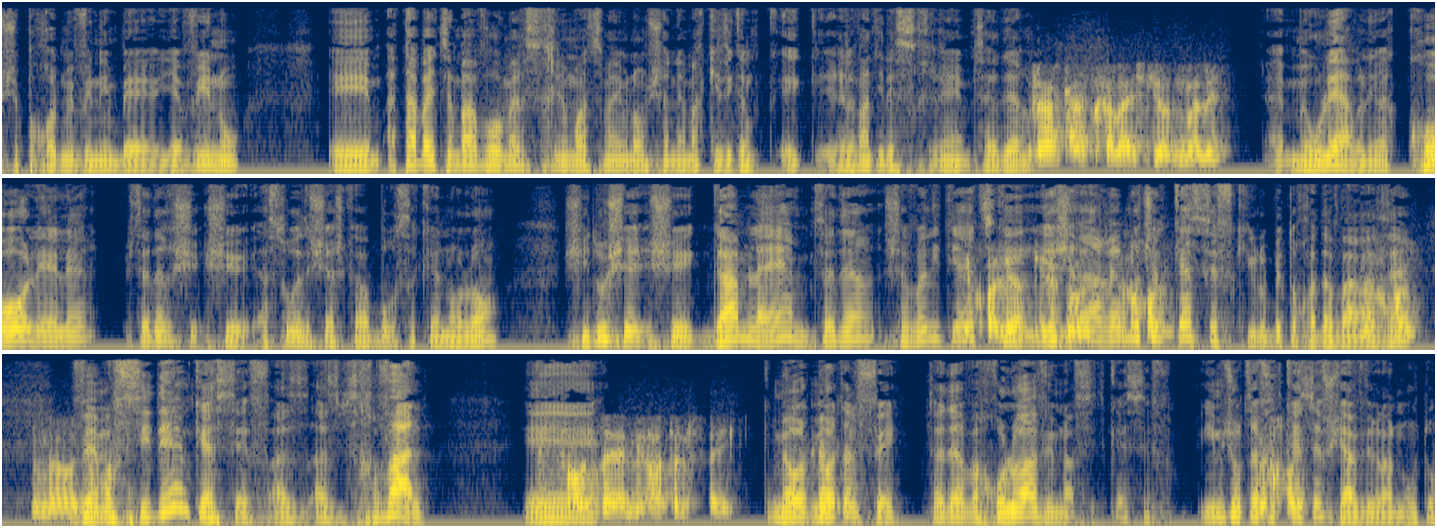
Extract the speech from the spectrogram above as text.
שפחות מבינים, יבינו. אה, אתה בעצם בא ואומר שכירים או עצמאים, לא משנה מה, כי זה גם אה, רלוונטי לשכירים, בסדר? זה רק ההתחלה, יש לי עוד מלא. מעולה, אבל אני אומר, כל אלה, בסדר, ש, שעשו איזושהי השקעה בבורסה, כן או לא, שידעו ש, שגם להם, בסדר, שווה להתייעץ, כי יש ערימות נכון. של כסף, כאילו, בתוך הדבר הזה, נכון, מאוד. והם מפסידים כסף, אז, אז חבל. אה, עשרות ומאות אלפי. מאות, מאות אלפי, בסדר? ואנחנו לא אוהבים להפסיד כסף. אם מישהו רוצה להפסיד נכון. כסף, שיעביר לנו אותו.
